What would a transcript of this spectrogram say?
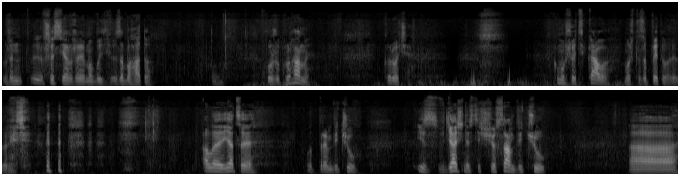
Вже е, щось я вже, мабуть, забагато м, ходжу кругами. Коротше. Кому що цікаво, можете запитувати, до речі. Але я це от прям відчув із вдячності, що сам відчув е,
